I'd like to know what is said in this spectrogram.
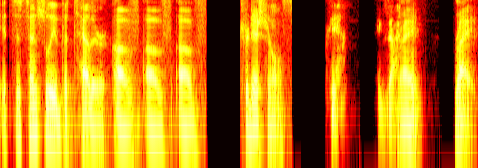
it's essentially the tether of of of traditionals. Yeah, exactly. Right. Right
